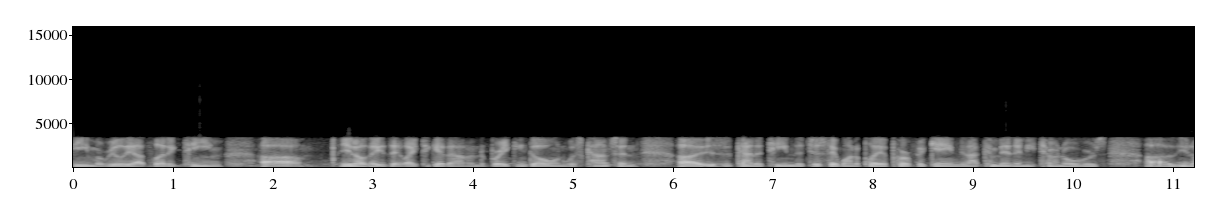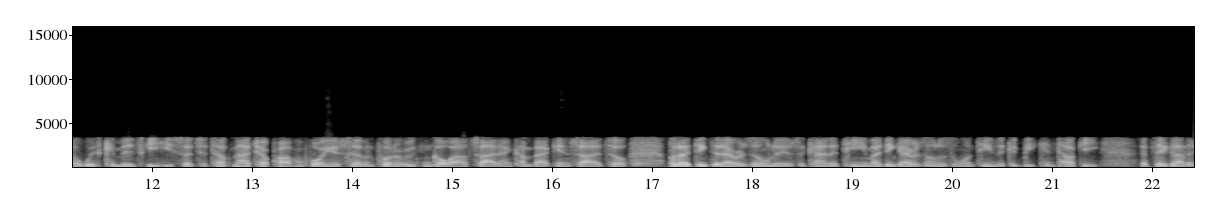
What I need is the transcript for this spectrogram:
team, a really athletic team. Uh, you know they they like to get out on the break and go and Wisconsin uh is the kind of team that just they want to play a perfect game. Not commit any turnovers. Uh you know with Kaminsky he's such a tough matchup problem for you a seven footer who can go outside and come back inside. So but I think that Arizona is the kind of team I think Arizona is the one team that could beat Kentucky if they got a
